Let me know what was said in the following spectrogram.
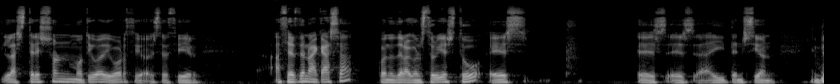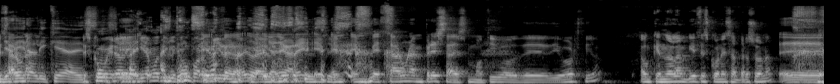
las tres son motivo de divorcio. Es decir, hacerte una casa cuando te la construyes tú es. es, es hay tensión. ya Empezar ir una- al Ikea es, Es como ir al Ikea multiplicado por ya- ya. Em- em- empezar una empresa es motivo de divorcio. Aunque no la empieces con esa persona. Eh,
